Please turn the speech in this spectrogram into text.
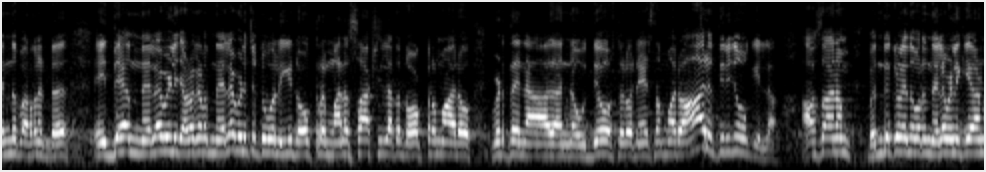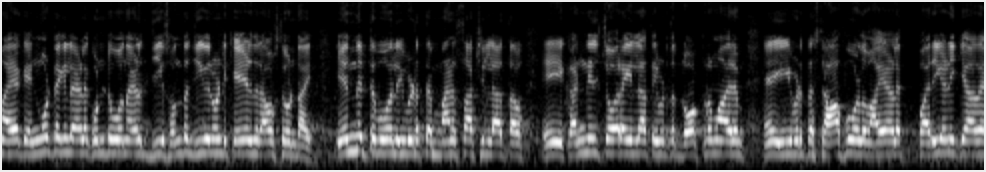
എന്ന് പറഞ്ഞിട്ട് ഇദ്ദേഹം നിലവിളി അവിടെ കിടന്ന് നിലവിളിച്ചിട്ട് പോലും ഈ ഡോക്ടർ മനസാക്ഷിയില്ലാത്ത ഡോക്ടർമാരോ ഇവിടുത്തെ തന്നെ ഉദ്യോഗസ്ഥരോ നേഴ്സന്മാരോ ആരും തിരിഞ്ഞു നോക്കിയില്ല. അവസാനം ബന്ധുക്കളെന്ന് പറഞ്ഞ് നിലവിളിക്കുകയാണ് അയാൾക്ക് എങ്ങോട്ടെങ്കിലും അയാളെ കൊണ്ടുപോകുന്ന അയാൾ ജീ സ്വന്തം ജീവന് വേണ്ടി കേഴുന്ന അവസ്ഥ ഉണ്ടായി. എന്നിട്ട് പോലും ഇവിടുത്തെ മനസാക്ഷിയില്ലാത്ത ഈ കണ്ണിൽ ചോരയില്ലാത്ത ഇവിടുത്തെ ഡോക്ടർമാരും ഇവിടുത്തെ സ്റ്റാഫുകളും അയാളെ പരിഗണിക്കാതെ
